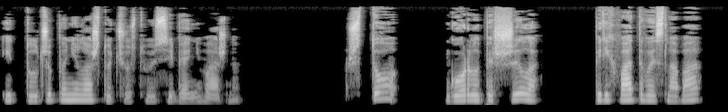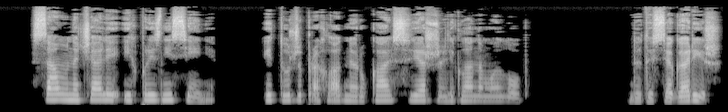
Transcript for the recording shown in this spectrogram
и тут же поняла, что чувствую себя неважно. «Что?» — горло першило, перехватывая слова в самом начале их произнесения, и тут же прохладная рука Сержа легла на мой лоб. «Да ты вся горишь!»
